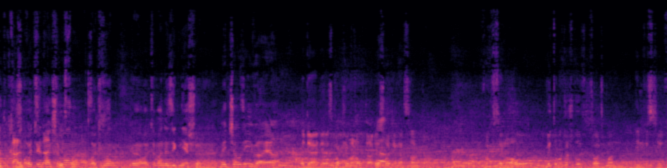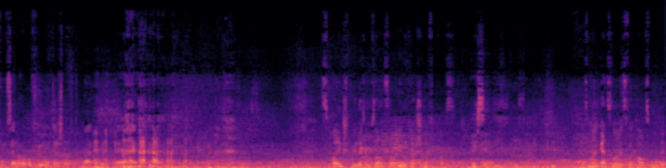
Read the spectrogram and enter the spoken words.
Hatte gerade kurz Heute, den Anschluss war, verpasst. heute, war, ja, heute war eine Signierstunde. Ne? Mit Joe Deaver, ja. Äh, Der, der ist glaube ich immer noch da, der ist heute den ganzen Tag da. 15 Euro mit Unterschrift sollte man investieren. 15 Euro für Unterschrift? Nein. Das Rollenspiel ist umsonst, aber die Unterschrift kostet. Richtig. Das ist mal ein ganz neues Verkaufsmodell.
